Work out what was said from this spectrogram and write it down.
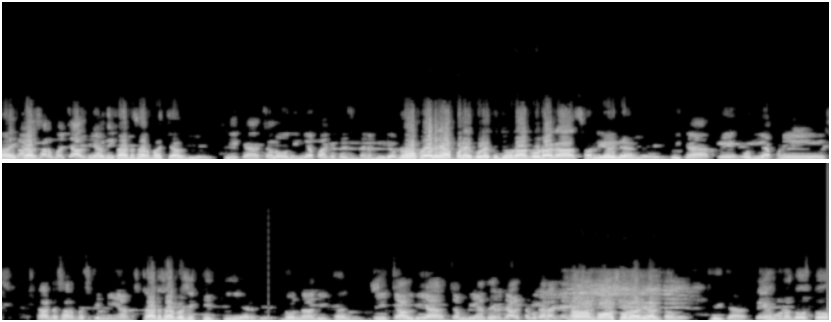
ਹਾਂ, ਇੱਕ ਸਾਡੇ ਸਰਵਿਸ ਚੱਲਦੀ ਆ ਉਹਦੀ? 60 ਸਰ ਬਸ ਚੱਲਦੀ ਹੈ ਜੀ। ਠੀਕ ਆ ਚਲੋ ਉਹਦੀ ਵੀ ਆਪਾਂ ਕਿਤੇ ਇਸ ਦਿਨ ਵੀਡੀਓ ਦੋ ਘੋੜੇ ਆਪਣੇ ਕੋਲ ਇੱਕ ਜੋਰਾ ਘੋੜਾ ਗਾ ਸਾਲੀ ਵਾਲੀ ਲੈਣ ਦਾ ਜੀ। ਠੀਕ ਆ ਤੇ ਉਹਦੀ ਆਪਣੀ ਸਟੱਡ ਸਰਵਿਸ ਕਿੰਨੀ ਆ? ਸਟਾਰਟ ਸਰ ਬਸ 21000 ਰੁਪਏ ਦੋਨਾਂ ਦੀ। ਹਾਂਜੀ। ਤੇ ਚੱਲਦੀ ਆ ਚੰਬੀਆਂ ਤੇ ਰਿਜ਼ਲਟ ਵਗੈਰਾ ਕਿਵੇਂ ਹਾਂ? ਬਹੁਤ ਸੋਹਣਾ ਰਿਜ਼ਲਟ ਜੀ। ਠੀਕ ਆ ਤੇ ਹੁਣ ਦੋਸਤੋ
